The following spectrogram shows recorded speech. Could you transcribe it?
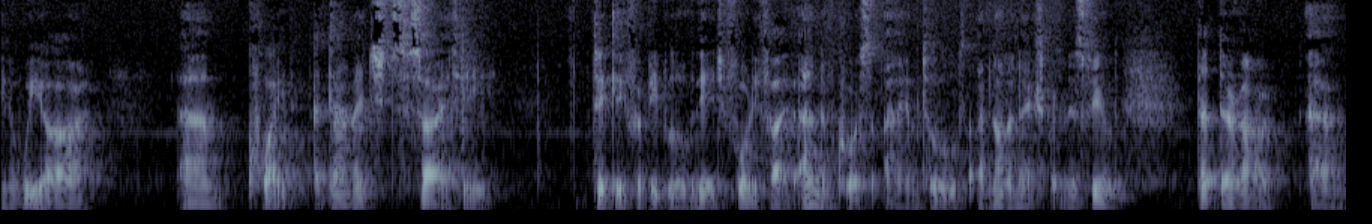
You know, we are um, quite a damaged society, particularly for people over the age of 45. And of course, I am told, I'm not an expert in this field, that there are um,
